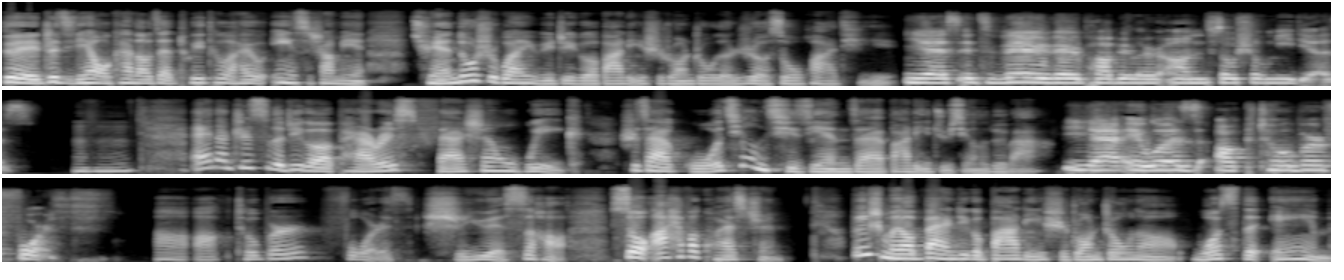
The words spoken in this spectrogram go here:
对，这几天我看到在推特还有 ins 上面，全都是关于这个巴黎时装周的热搜话题。 Yes, it's very, very popular on social medias. 嗯哼，哎，那这次的这个 Paris Fashion Week 是在国庆期间在巴黎举行的，对吧？ Yeah, it was October 4th. 啊、o c t o b e r fourth，十月四号。So I have a question，为什么要办这个巴黎时装周呢？What's the aim？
